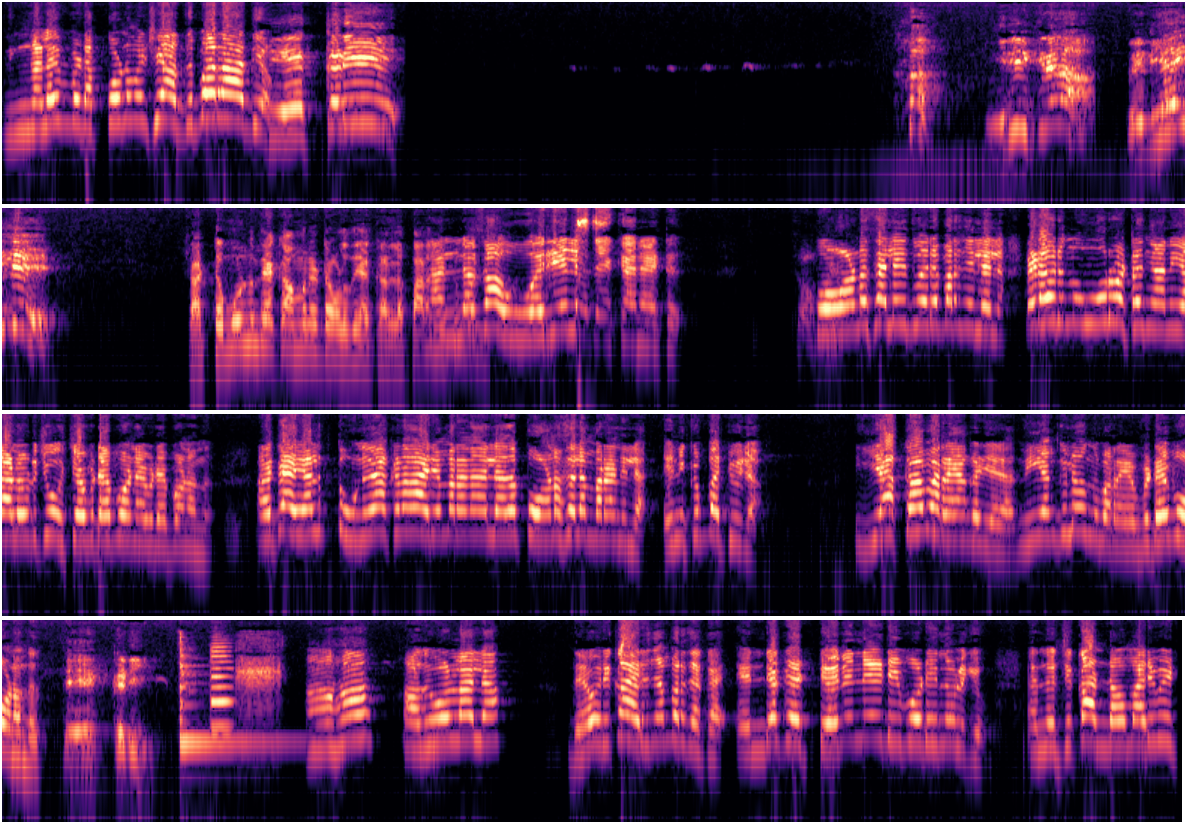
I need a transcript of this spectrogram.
നിങ്ങളെ ഇവിടെ പോണ പക്ഷെ അത് പറ ആദ്യം. കേക്കടി. ഇങ്ങനെ ഇരിക്കണടാ. റെഡിയായില്ലേ? ഷർട്ട് മുണ്ടും തേക്കാൻ പറഞ്ഞിട്ട് അവൾ തേക്കാനുള്ള നല്ല പറഞ്ഞു. തേക്കാനായിട്ട്? പോണ സ്ഥലം ഇതുവരെ പറഞ്ഞില്ലല്ലോ. എടാ ഒരു നൂറ് വട്ടം ഞാൻ ഇയാളോട് ചോദിച്ചു എവിടെ പോണ എവിടെ പോണെന്ന്? എന്നിട്ട് അയാൾ തുണി ആക്കണ കാര്യം പറയണല്ലാതെ പോണ സ്ഥലം പറയണില്ല. എനിക്കും പറ്റൂല. ഇയാക്കാ പറയാൻ കഴിയില്ല. നീയെങ്കിലും ഒന്ന് പറയാം എവിടെ പോണത്? തേക്കടി. ആഹാ അത് കൊള്ളാലോ. ദേ ഒരു കാര്യം ഞാൻ പറഞ്ഞേക്കാം. എന്റെ കെട്ടിയൻ എന്നെ ഇടിപൊടി എന്ന് വിളിക്കും. എന്ന് വെച്ച് കണ്ടവന്മാര് വീട്ടിൽ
